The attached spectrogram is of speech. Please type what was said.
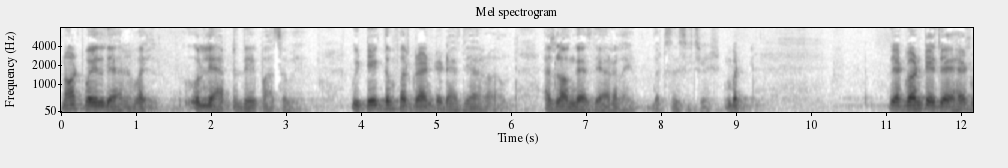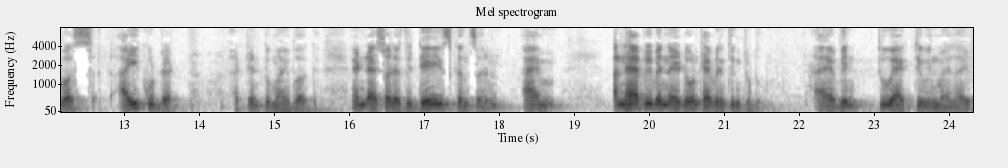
not while they are while, only after they pass away. we take them for granted as they are, uh, as long as they are alive. That's the situation. But the advantage I had was I could at- attend to my work, and as far as the day is concerned, I am unhappy when I don't have anything to do. I have been too active in my life,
